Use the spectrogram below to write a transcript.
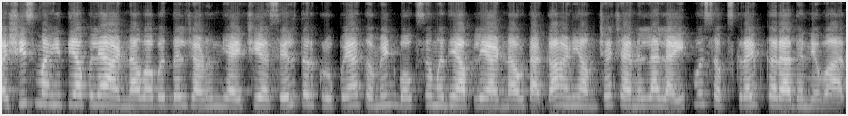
अशीच माहिती आपल्या आडनावाबद्दल जाणून घ्यायची असेल तर कृपया कमेंट बॉक्समध्ये आपले आडनाव टाका आणि आमच्या चॅनलला लाईक व सबस्क्राईब करा. धन्यवाद.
